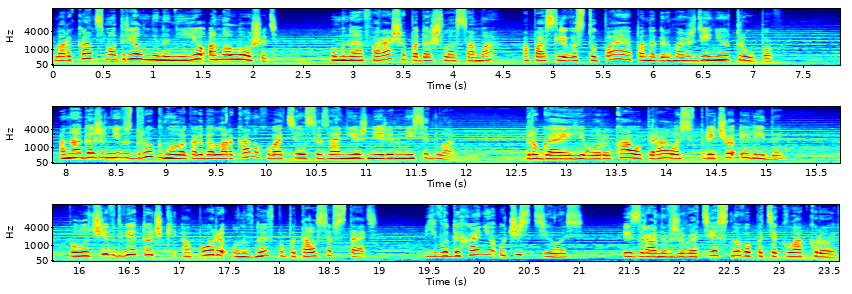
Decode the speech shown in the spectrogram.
Ларкан смотрел не на нее, а на лошадь. Умная Фараша подошла сама, опасливо ступая по нагромождению трупов. Она даже не вздрогнула, когда Ларкан ухватился за нижние ремни седла. Другая его рука упиралась в плечо Элиды. Получив две точки опоры, он вновь попытался встать. Его дыхание участилось. Из раны в животе снова потекла кровь,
